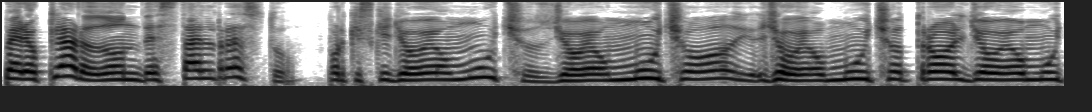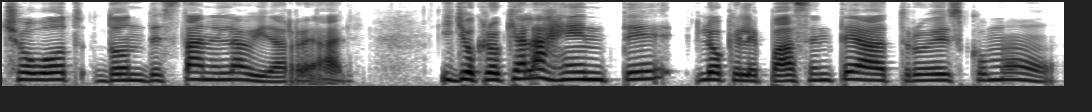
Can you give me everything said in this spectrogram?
Pero claro, ¿dónde está el resto? Porque es que yo veo muchos, yo veo mucho odio, yo veo mucho troll, yo veo mucho bot. ¿Dónde están en la vida real? Y yo creo que a la gente lo que le pasa en teatro es como,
